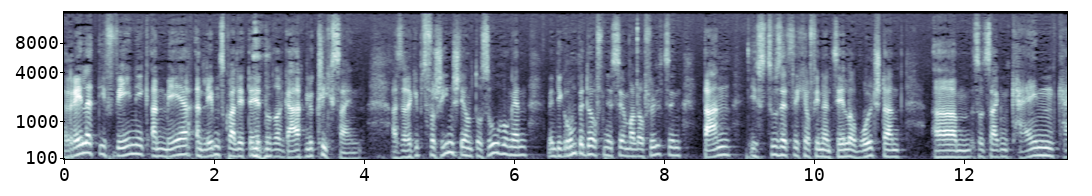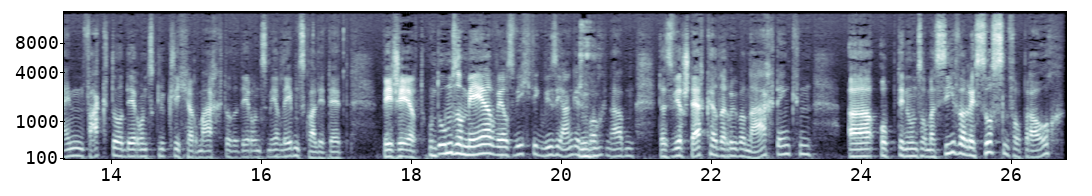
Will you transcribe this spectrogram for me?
relativ wenig an mehr an Lebensqualität mhm. oder gar glücklich sein. Also da gibt es verschiedenste Untersuchungen. Wenn die Grundbedürfnisse einmal erfüllt sind, dann ist zusätzlicher finanzieller Wohlstand ähm, sozusagen kein, kein Faktor, der uns glücklicher macht oder der uns mehr Lebensqualität beschert. Und umso mehr wäre es wichtig, wie Sie angesprochen mhm. haben, dass wir stärker darüber nachdenken, äh, ob denn unser massiver Ressourcenverbrauch,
